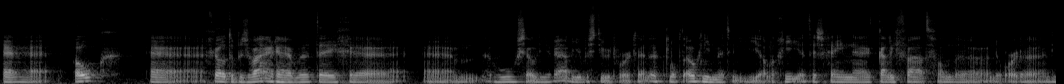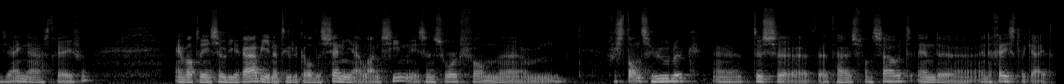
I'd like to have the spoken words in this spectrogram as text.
uh, ook uh, grote bezwaren hebben tegen um, hoe Saudi-Arabië bestuurd wordt. Hè. Dat klopt ook niet met hun ideologie. Het is geen kalifaat van de, de orde die zij nastreven. En wat we in Saudi-Arabië natuurlijk al decennia lang zien, is een soort van um, verstandshuwelijk tussen het, huis van Saud en de, en de geestelijkheid.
